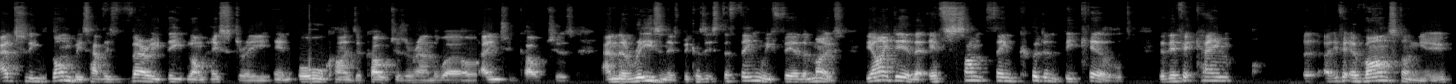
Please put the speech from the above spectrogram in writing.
Actually zombies have this very deep long history in all kinds of cultures around the world ancient cultures. And the reason is because it's the thing we fear the most. The idea that if something couldn't be killed that if it came uh, if it advanced on you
